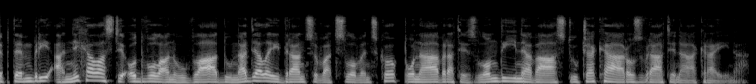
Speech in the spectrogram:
septembri a nechala ste odvolanú vládu naďalej drancovať Slovensko, po návrate z Londýna vás tu čaká rozvrátená krajina.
